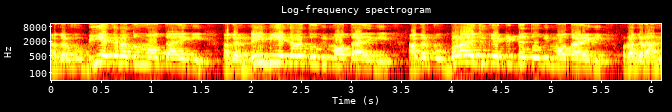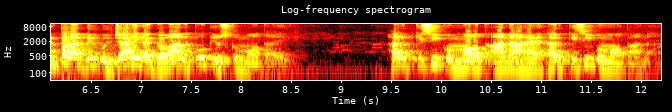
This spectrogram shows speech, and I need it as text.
अगर वो बी करा तो मौत आएगी अगर नहीं बी करा तो भी मौत आएगी अगर वो बड़ा एजुकेटेड है तो भी मौत आएगी और अगर अनपढ़ है बिल्कुल जाहिल है गवान है तो भी उसको मौत आएगी हर किसी को मौत आना है, हर किसी को मौत आना है।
